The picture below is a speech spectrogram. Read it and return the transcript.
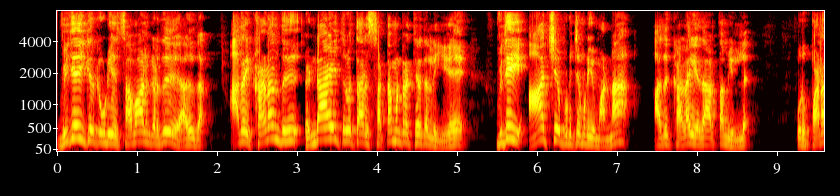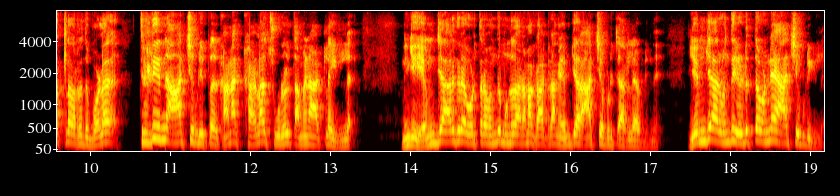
விஜய்க்கு இருக்கக்கூடிய சவால்ங்கிறது அதுதான். அதை கடந்து ரெண்டாயிரத்தி இருபத்தாறு சட்டமன்ற தேர்தலையே விஜய் ஆட்சியை பிடிச்ச முடியுமான்னா அது கலை யதார்த்தம் இல்லை. ஒரு படத்தில் வர்றது போல் திடீர்னு ஆட்சி பிடிப்பதற்கான கள சூழல் தமிழ்நாட்டில் இல்லை. நீங்கள் எம்ஜிஆருங்கிற ஒருத்தரை வந்து முன்னுதாரணமா காட்டுறாங்க. எம்ஜிஆர் ஆட்சியை பிடிச்சார்ல அப்படின்னு. எம்ஜிஆர் வந்து எடுத்த உடனே ஆட்சி பிடிக்கல.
